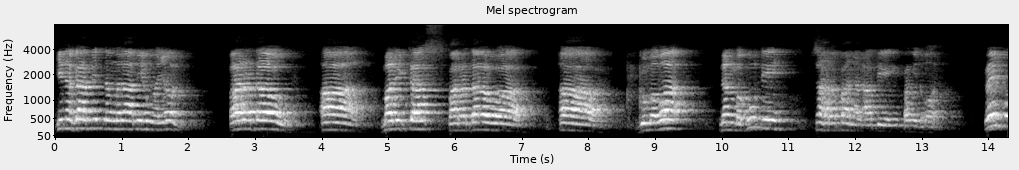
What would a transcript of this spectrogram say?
ginagamit ng marami ngayon para daw uh, maligtas, para daw uh, uh, gumawa ng mabuti sa harapan ng ating Panginoon. Ngayon po,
